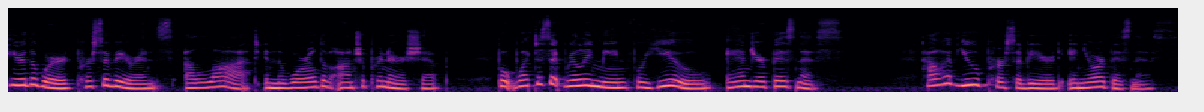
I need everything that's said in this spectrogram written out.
hear the word perseverance a lot in the world of entrepreneurship, but what does it really mean for you and your business? How have you persevered in your business?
